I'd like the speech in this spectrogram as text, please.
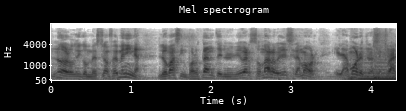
nórdico en versión femenina, lo más importante en el universo Marvel es el amor, el amor heterosexual.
